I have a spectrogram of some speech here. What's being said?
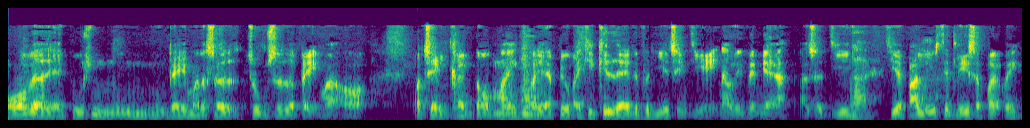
overvejede jeg i bussen nogle, nogle damer, der sad to sæder bag mig og, og talte grimt om mig. Ikke? Og jeg blev rigtig ked af det, fordi jeg tænkte, de aner jo ikke, hvem jeg er. Altså de, de har bare læst et læserbrev. Ikke?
